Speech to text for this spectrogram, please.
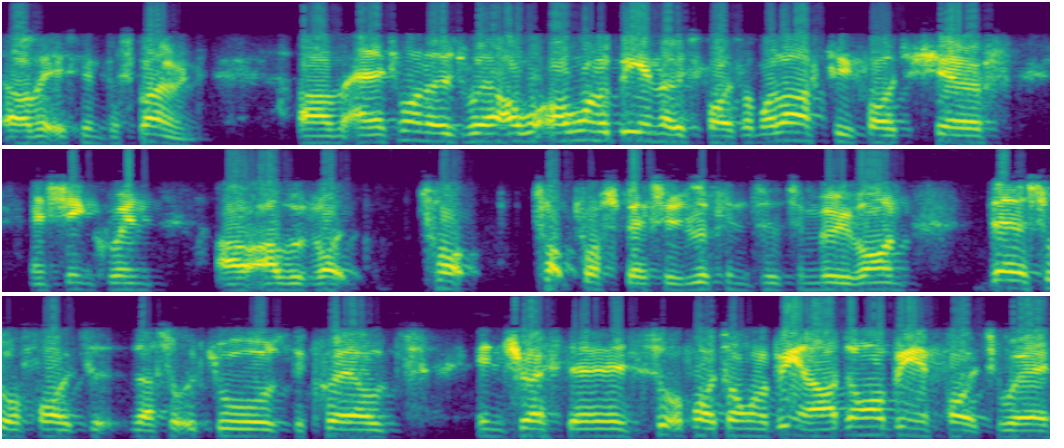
um, it's been postponed. Um, and it's one of those where I, want to be in those fights. Like my last two fights, with Sheriff and Shinkwin, I, I was like top top prospects who's looking to, to move on. They're the sort of fights that, that sort of draws the crowd's interest. And it's sort of fights I want to be in. I don't want to be in fights where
